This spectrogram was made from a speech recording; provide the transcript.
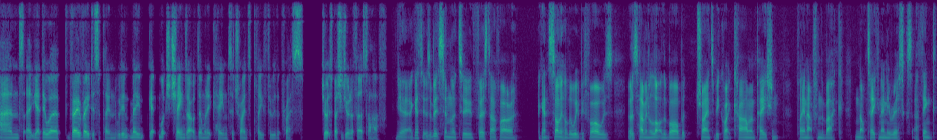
And uh, yeah, they were very, very disciplined. We didn't may get much change out of them when it came to trying to play through the press, especially during the first half. Yeah, I guess it was a bit similar to the first half hour against Solihull the week before was us having a lot of the ball, but trying to be quite calm and patient, playing out from the back, not taking any risks. I think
